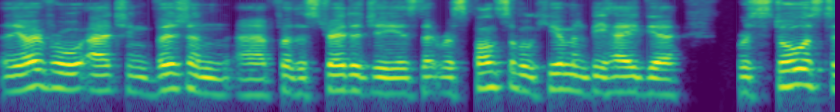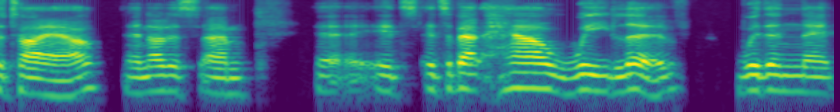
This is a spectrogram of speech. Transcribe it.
the overall arching vision uh, for the strategy is that responsible human behavior restores to Taiao. And notice um, uh, it's, it's about how we live within that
